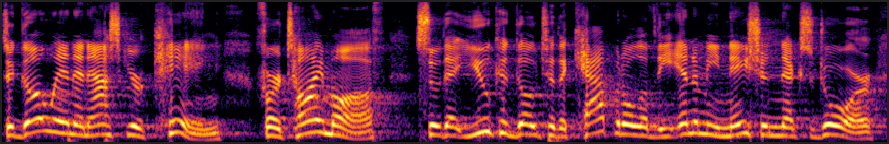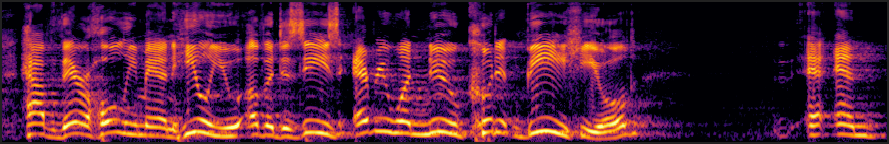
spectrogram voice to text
To go in and ask your king for time off so that you could go to the capital of the enemy nation next door, have their holy man heal you of a disease everyone knew couldn't be healed. And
